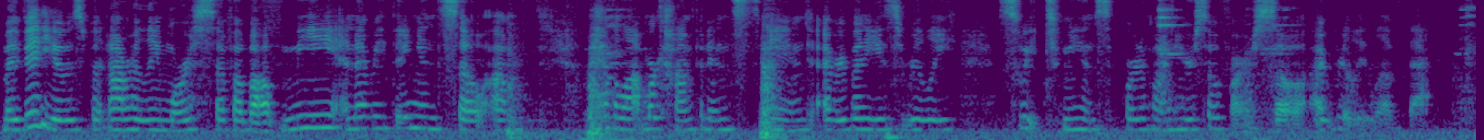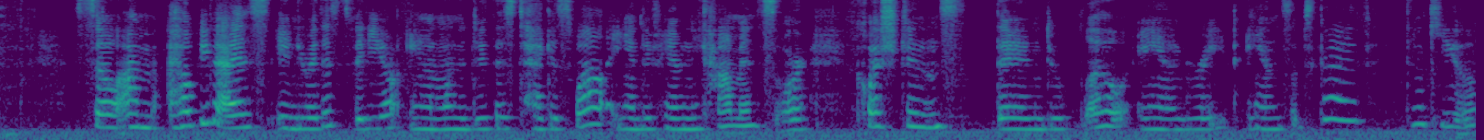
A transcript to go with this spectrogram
my videos, but not really more stuff about me and everything. And so um, I have a lot more confidence, and everybody is really sweet to me and supportive on here so far, so I really love that. So um, I hope you guys enjoy this video and want to do this tag as well, and if you have any comments or questions, then do below and rate and subscribe. Thank you.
